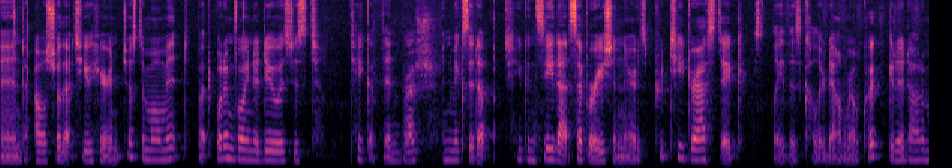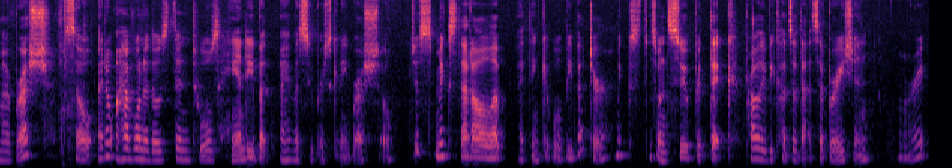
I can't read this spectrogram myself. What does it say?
And I will show that to you here in just a moment. But what I'm going to do is just take a thin brush and mix it up. You can see that separation there is pretty drastic. Just lay this color down real quick, get it out of my brush. So I don't have one of those thin tools handy, but I have a super skinny brush, so just mix that all up. I think it will be better mixed. This one's super thick, probably because of that separation. All right,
